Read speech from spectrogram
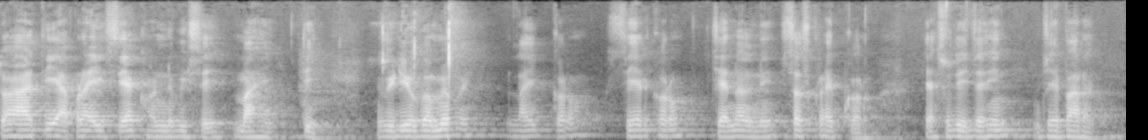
તો આ હતી આપણા એશિયા ખંડ વિશે માહિતી. વીડિયો ગમ્યો હોય, લાઈક કરો, શેર કરો, ચેનલને સબસ્ક્રાઈબ કરો. ત્યાં સુધી જય હિન્દ, જય ભારત.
